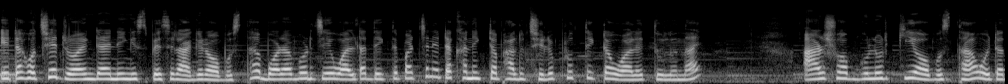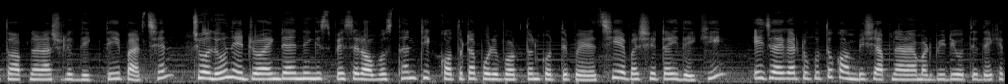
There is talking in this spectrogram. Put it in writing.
এটা হচ্ছে ড্রয়িং ডাইনিং স্পেসের আগের অবস্থা। বরাবর যে ওয়ালটা দেখতে পাচ্ছেন, এটা খানিকটা ভালো ছিল প্রত্যেকটা ওয়ালের তুলনায়। আর সবগুলোর কি অবস্থা, ওইটা তো আপনারা আসলে দেখতেই পারছেন। চলুন, এই ড্রয়িং ডাইনিং স্পেসের অবস্থান ঠিক কতটা পরিবর্তন করতে পেরেছি, এবার সেটাই দেখি। এই জায়গাটুকু তো কম বেশি আপনারা আমার ভিডিওতে দেখে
